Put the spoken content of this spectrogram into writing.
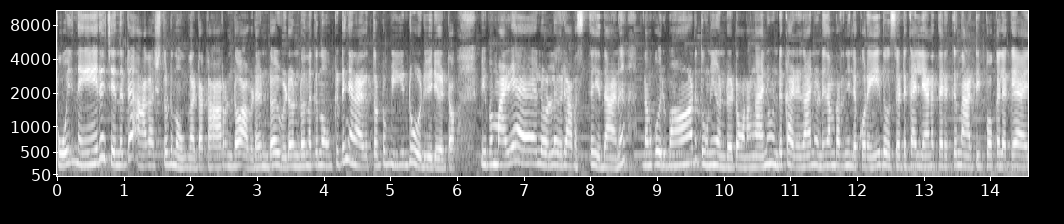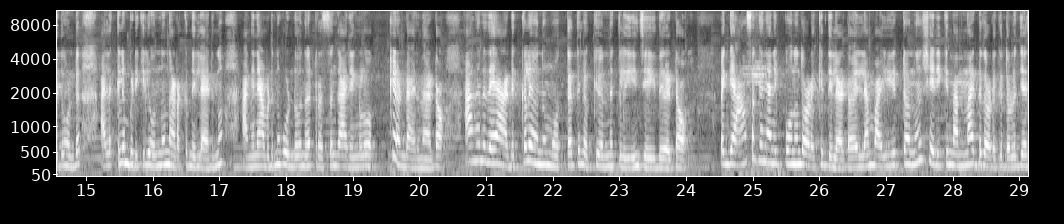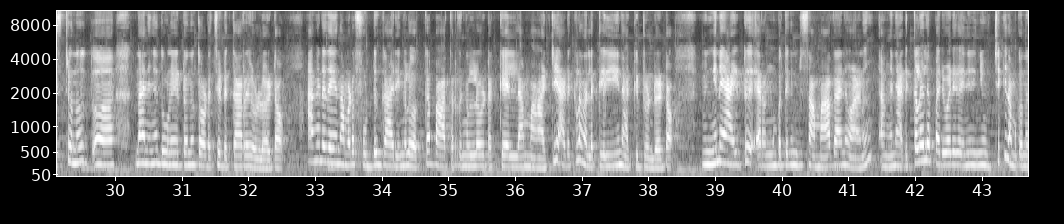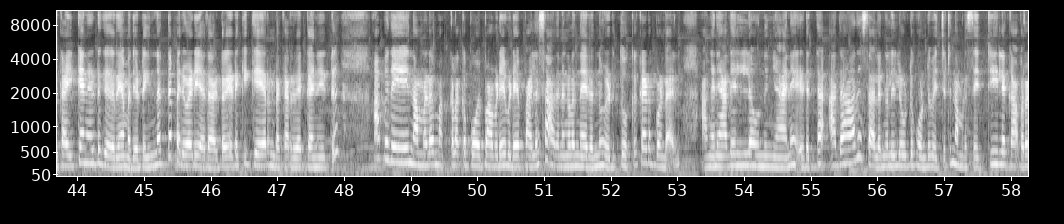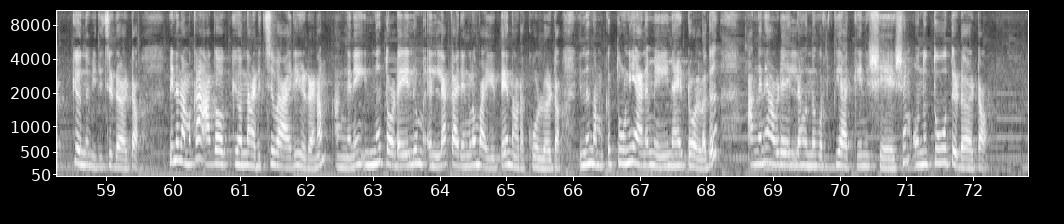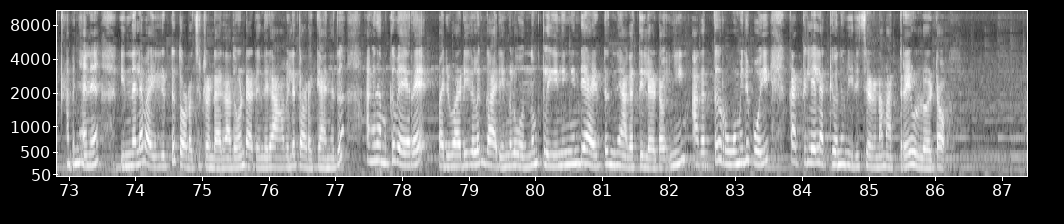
പോയി നേരെ ചെന്നിട്ട് ആകാശത്തോട്ട് നോക്കും കേട്ടോ. കാറുണ്ടോ അവിടെ ഉണ്ടോ ഇവിടെ ഉണ്ടോ എന്നൊക്കെ നോക്കിയിട്ട് ഞാൻ അകത്തോട്ട് വീണ്ടും ഓടി വരും കേട്ടോ. അപ്പോൾ ഇപ്പം മഴയായാലുള്ള ഒരു അവസ്ഥ ഇതാണ്. നമുക്ക് ഒരുപാട് തുണിയുണ്ട് കേട്ടോ. ഉണങ്ങാനും ഉണ്ട് കഴുകാനും ഉണ്ട്. ഞാൻ പറഞ്ഞില്ല കുറേ ദിവസമായിട്ട് കല്യാണ തിരക്ക് നാട്ടിപ്പോക്കലൊക്കെ ആയതുകൊണ്ട് അലക്കലും പിടിക്കലും ഒന്നും നടക്കുന്നില്ലായിരുന്നു. അങ്ങനെ അവിടുന്ന് കൊണ്ടുവന്ന ഡ്രസ്സും കാര്യങ്ങളും ഒക്കെ ഉണ്ടായിരുന്നു കേട്ടോ. അങ്ങനെ ദേ അടുക്കളയൊന്ന് മൊത്തത്തിലൊക്കെ ഒന്ന് ക്ലീൻ ചെയ്ത് കേട്ടോ. അപ്പം ഗ്യാസൊക്കെ ഞാൻ ഇപ്പോൾ ഒന്നും തുടയ്ക്കത്തില്ല കേട്ടോ. എല്ലാം വൈകിട്ടൊന്ന് ശരിക്കും നന്നായിട്ട് തുടയ്ക്കത്തുള്ളൂ. ജസ്റ്റ് ഒന്ന് നനഞ്ഞ തുണിയിട്ടൊന്ന് തുടച്ചെടുക്കാറേ ഉള്ളൂ കേട്ടോ. അങ്ങനെ ദേ നമ്മുടെ ഫുഡും കാര്യങ്ങളും ഒക്കെ പാത്രങ്ങളിലോട്ടൊക്കെ എല്ലാം മാറ്റി അടുക്കള നല്ല ക്ലീൻ ആക്കിയിട്ടുണ്ട് കേട്ടോ. ഇങ്ങനെ ആയിട്ട് ഇറങ്ങുമ്പോഴത്തേക്കും ഒരു സമാധാനമാണ്. അങ്ങനെ അടുക്കളയിലെ പരിപാടി കഴിഞ്ഞ് ഇനി ഉച്ചയ്ക്ക് നമുക്കൊന്ന് കഴിക്കാനായിട്ട് കയറിയാൽ മതി കേട്ടോ. ഇന്നത്തെ പരിപാടി അതാ കേട്ടോ? ഇടയ്ക്ക് കയറണ്ട കറി വെക്കാനായിട്ട്. അപ്പോൾ ഇതേ നമ്മുടെ മക്കളൊക്കെ പോയപ്പോൾ അവിടെ ഇവിടെ പല സാധനങ്ങളും നിരന്നും എടുത്തും ഒക്കെ കിടപ്പുണ്ടായിരുന്നു. അങ്ങനെ അതെല്ലാം ഒന്ന് ഞാൻ എടുത്ത് അതാത് സ്ഥലങ്ങളിലോട്ട് കൊണ്ടുവച്ചിട്ട് നമ്മുടെ സെറ്റിയിലെ കവറൊക്കെ ഒന്ന് വിരിച്ചിടുക കേട്ടോ. പിന്നെ നമുക്ക് അകമൊക്കെ ഒന്ന് അടിച്ച് വാരി ഇടണം. അങ്ങനെ ഇന്ന് തുടയിലും എല്ലാ കാര്യങ്ങളും വൈകിട്ടേ നടക്കുകയുള്ളൂ കേട്ടോ. ഇന്ന് നമുക്ക് തുണിയാണ് മെയിനായിട്ടുള്ളത് അങ്ങനെ അവിടെ എല്ലാം ഒന്ന് വൃത്തിയാക്കിയതിന് ശേഷം ഒന്ന് തൂത്തിടുക കേട്ടോ. അപ്പം ഞാൻ ഇന്നലെ വൈകിട്ട് തുടച്ചിട്ടുണ്ടായിരുന്നു. അതുകൊണ്ടാണ് ഇന്ന് രാവിലെ തുടയ്ക്കാഞ്ഞത്. അങ്ങനെ നമുക്ക് വേറെ പരിപാടികളും കാര്യങ്ങളും ഒന്നും ക്ലീനിങ്ങിന്റെ ആയിട്ട് ഇനി അകത്തില്ല കേട്ടോ. ഇനിയും അകത്ത് റൂമിൽ പോയി കട്ടിലയിലൊക്കെ ഒന്ന് വിരിച്ചിടണം അത്രയേ ഉള്ളൂ കേട്ടോ.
